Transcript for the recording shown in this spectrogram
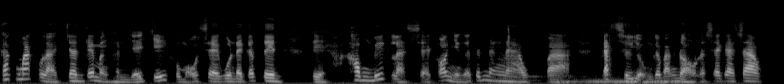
thắc mắc là trên cái màn hình giải trí của mẫu xe Hyundai Gettin thì không biết là sẽ có những cái tính năng nào và cách sử dụng cái bản đồ nó sẽ ra sao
